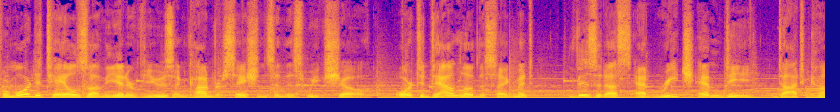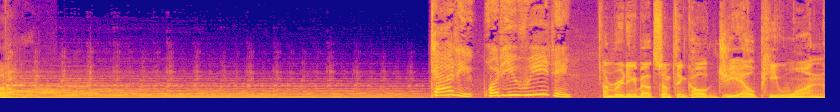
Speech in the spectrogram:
For more details on the interviews and conversations in this week's show, or to download the segment, visit us at ReachMD.com. Daddy, what are you reading? I'm reading about something called GLP 1.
